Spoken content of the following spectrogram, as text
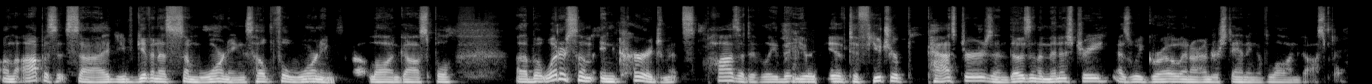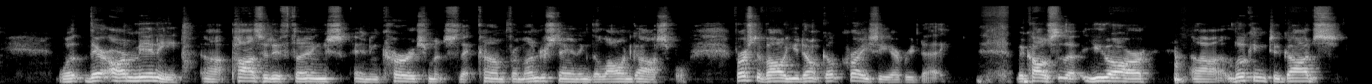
on the opposite side, you've given us some warnings, helpful warnings about law and gospel. Uh, but what are some encouragements positively that you would give to future pastors and those in the ministry as we grow in our understanding of law and gospel? Well, there are many uh, positive things and encouragements that come from understanding the law and gospel. First of all, you don't go crazy every day because the, you are uh, looking to God's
